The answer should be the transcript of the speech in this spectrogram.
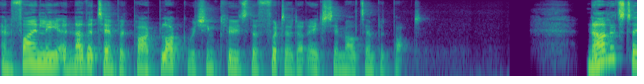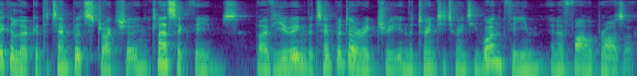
And finally, another template part block, which includes the footer.html template part. Now let's take a look at the template structure in Classic Themes by viewing the template directory in the 2021 theme in a file browser.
